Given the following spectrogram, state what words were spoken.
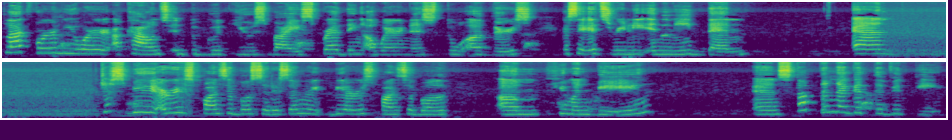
platform your accounts into good use by spreading awareness to others? Kasi it's really in need then. And just be a responsible citizen be a responsible um human being and stop the negativity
